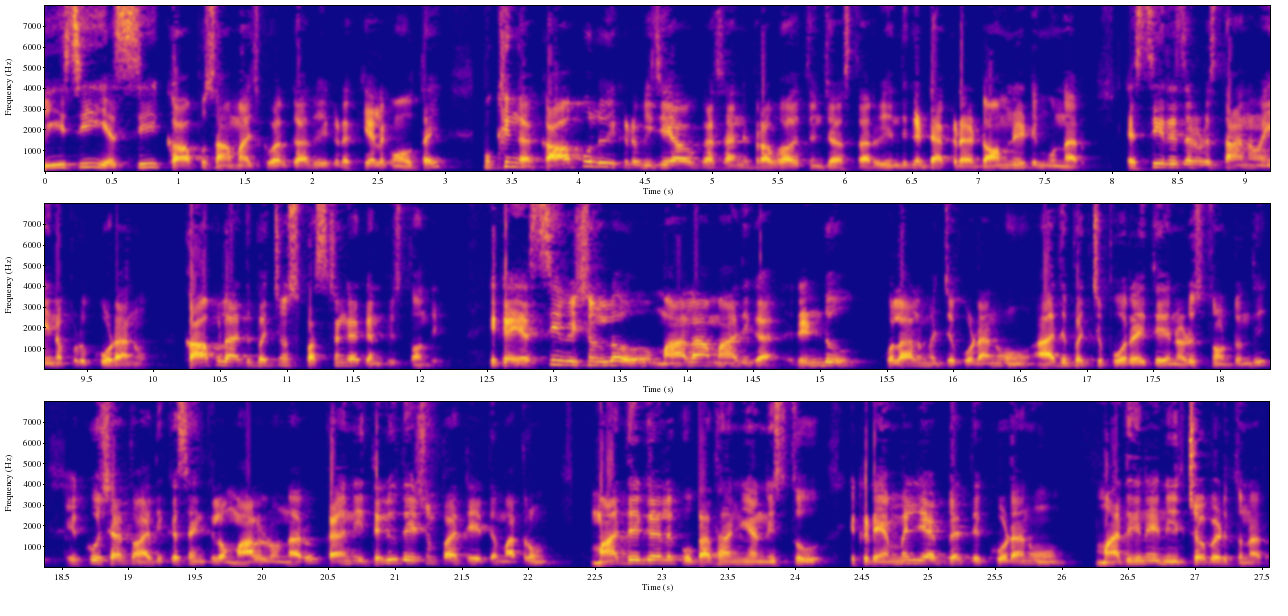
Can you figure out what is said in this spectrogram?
బీసీ ఎస్సీ కాపు సామాజిక వర్గాలు ఇక్కడ కీలకం అవుతాయి. ముఖ్యంగా కాపులు ఇక్కడ విజయావకాశాన్ని ప్రభావితం చేస్తారు. ఎందుకంటే అక్కడ డామినేటింగ్ ఉన్నారు. ఎస్సీ రిజర్వ్డ్ స్థానం అయినప్పుడు కూడాను కాపుల ఆధిపత్యం స్పష్టంగా కనిపిస్తోంది. ఇక ఎస్సీ విషయంలో మాలా మాదిగ రెండు కులాల మధ్య కూడాను ఆధిపత్య పోరైతే నడుస్తూ ఉంటుంది. ఎక్కువ శాతం అధిక సంఖ్యలో మాలలు ఉన్నారు. కానీ తెలుగుదేశం పార్టీ అయితే మాత్రం మాదిగలకు ప్రాధాన్యాన్ని ఇస్తూ ఇక్కడ ఎమ్మెల్యే అభ్యర్థికి కూడాను మాదిగనే నిల్చోబెడుతున్నారు.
